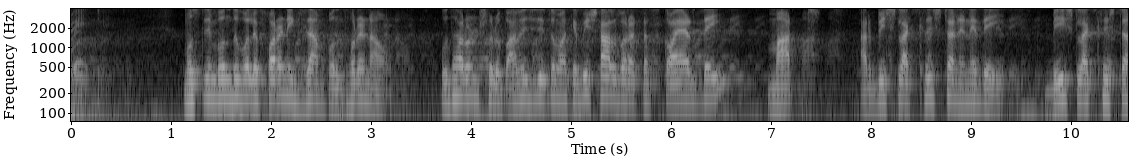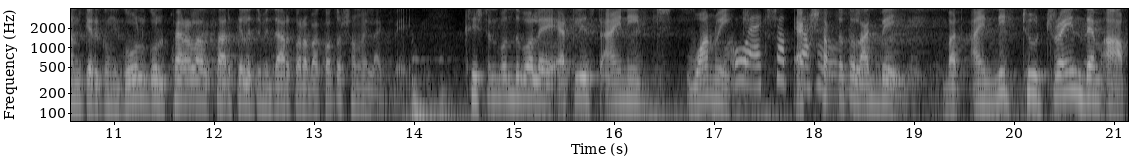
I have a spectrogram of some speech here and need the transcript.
কই? মুসলিম বন্ধু বলে ফর এন এক্সাম্পল ধরে নাও উদাহরণস্বরূপ আমি যদি তোমাকে বিশাল বড় একটা স্কয়ার দেই মাঠ আর বিশ লাখ খ্রিস্টান এনে দেই বিশ লাখ খ্রিস্টানকে এরকম গোল গোল প্যারালাল সার্কেলে তুমি দাঁড় করাবা কত সময় লাগবে? খ্রিস্টান বন্ধু বলে at least I need one week ও এক সপ্তাহ এক সপ্তাহ তো লাগবেই but I need to train them up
